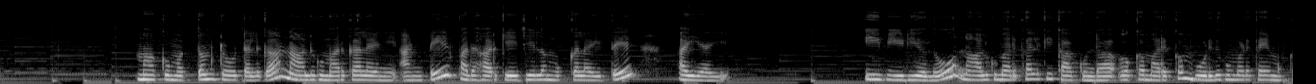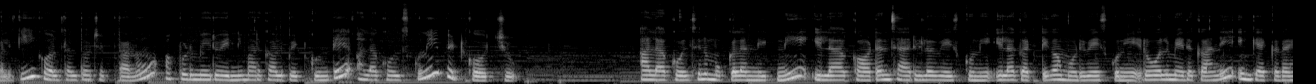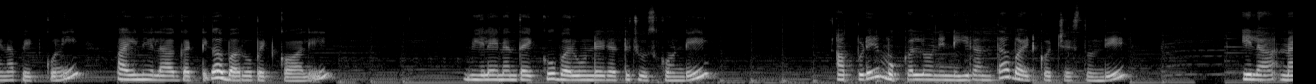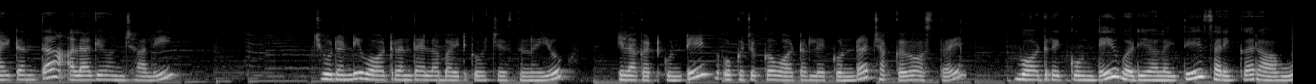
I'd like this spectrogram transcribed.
మాకు మొత్తం టోటల్గా నాలుగు మరకాలైనవి అంటే పదహారు కేజీల ముక్కలు అయితే అయ్యాయి. ఈ వీడియోలో నాలుగు మరకాలకి కాకుండా ఒక మరకం బూడిద గుమ్మడికాయ ముక్కలకి కొలతలతో చెప్తాను. అప్పుడు మీరు ఎన్ని మరకాలు పెట్టుకుంటే అలా కోల్చుకుని పెట్టుకోవచ్చు. అలా కొలిసిన ముక్కలన్నిటినీ ఇలా కాటన్ శారీలో వేసుకుని ఇలా గట్టిగా ముడి వేసుకుని రోల్ మీద కానీ ఇంకెక్కడైనా పెట్టుకుని పైన ఇలా గట్టిగా బరువు పెట్టుకోవాలి. వీలైనంత ఎక్కువ బరువు ఉండేటట్టు చూసుకోండి. అప్పుడే ముక్కల్లోని నీరంతా బయటకు వచ్చేస్తుంది. ఇలా నైట్ అంతా అలాగే ఉంచాలి. చూడండి వాటర్ అంతా ఎలా బయటకు వచ్చేస్తున్నాయో. ఇలా కట్టుకుంటే ఒక చుక్క వాటర్ లేకుండా చక్కగా వస్తాయి. వాటర్ ఎక్కువ ఉంటే వడియాలు అయితే సరిగ్గా రావు.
